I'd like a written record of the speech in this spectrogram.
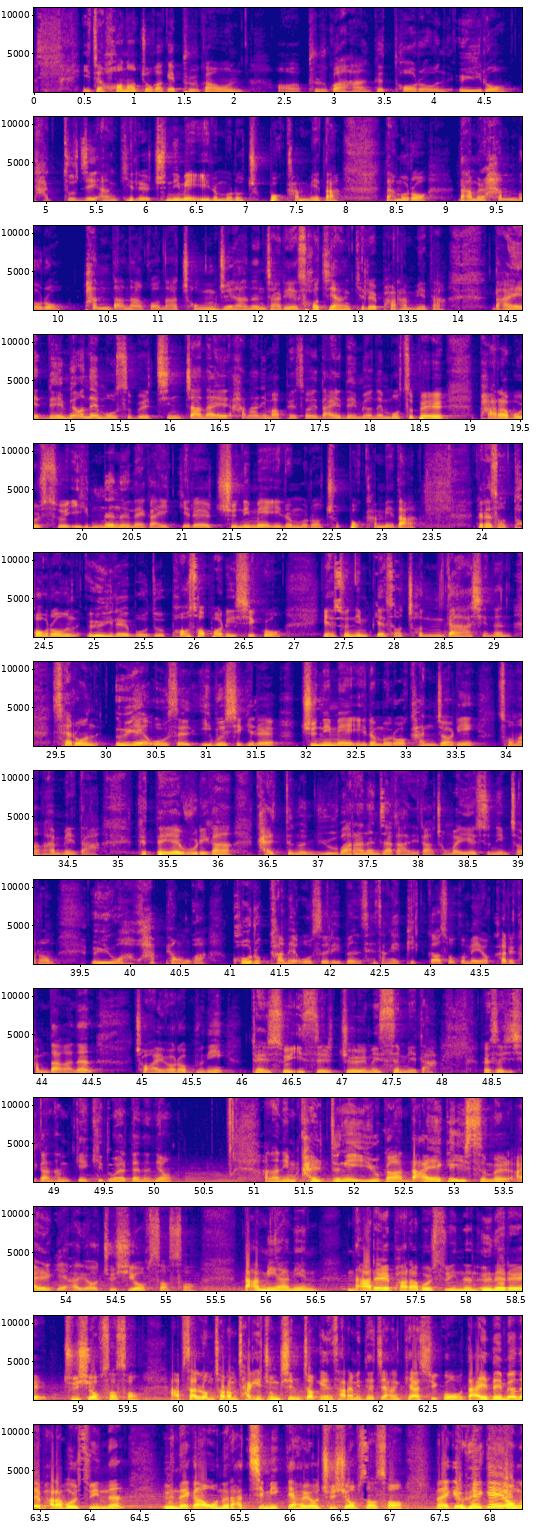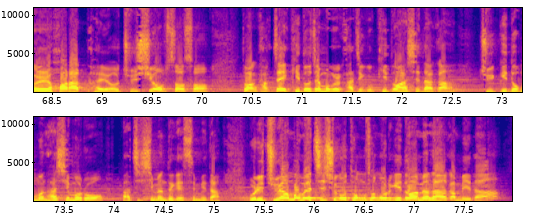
이제 헌어 조각에 불과한 어, 불과한 그 더러운 의로 다투지 않기를 주님의 이름으로 축복합니다. 남으로 남을 함부로 판단하거나 정죄하는 자리에 서지 않기를 바랍니다. 나의 내면의 모습을 진짜 나의 하나님 앞에서의 나의 내면의 모습을 바라볼 수 있는 은혜가 있기를 주님의 이름으로 축복합니다. 그래서 더러운 의를 모두 벗어버리시고 예수님께서 전가하시는 새로운 의의 옷을 입으시기를 주님의 이름으로 간절히 소망합니다. 그때에 우리가 갈등은 유발하는 자가 아니라 정말 예수님처럼 의와 화평과 거룩함의 옷을 입은 세상의 빛과 소금의 역할을 감당하는 저와 여러분이 될 수 있을 줄 믿습니다. 그래서 이 시간 함께 기도할 때는요. 하나님 갈등의 이유가 나에게 있음을 알게 하여 주시옵소서. 남이 아닌 나를 바라볼 수 있는 은혜를 주시옵소서. 압살롬처럼 자기 중심적인 사람이 되지 않게 하시고 나의 내면을 바라볼 수 있는 은혜가 오늘 아침 있게 하여 주시옵소서. 나에게 회개의 영을 허락하여 주시옵소서. 또한 각자의 기도 제목을 가지고 기도하시다가 주기도문 하심으로 마치시면 되겠습니다. 우리 주여 한번 외치시고 통성으로 기도하며 나아갑니다.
